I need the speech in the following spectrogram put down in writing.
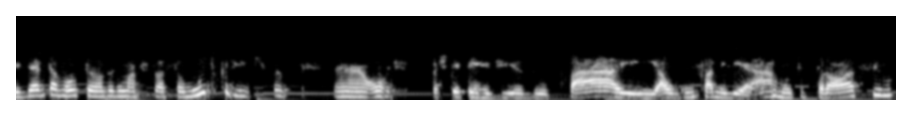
Ele deve estar voltando de uma situação muito crítica, é, onde pode ter perdido pai, algum familiar muito próximo.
